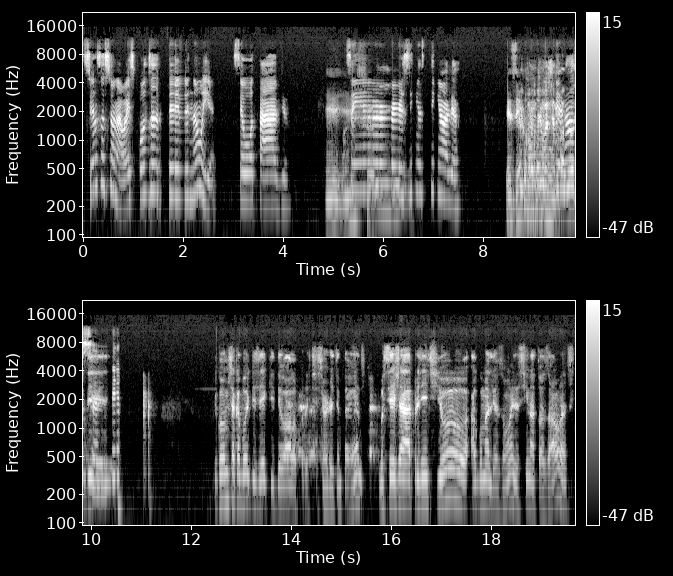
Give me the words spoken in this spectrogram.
sensacional. A esposa dele não ia. Seu Otávio. Que Um isso. senhorzinho assim, olha. Exemplo E como que você falou Nossa, de- E como você acabou de dizer que deu aula para esse senhor de 80 anos, você já presenciou algumas lesões assim nas tuas aulas?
